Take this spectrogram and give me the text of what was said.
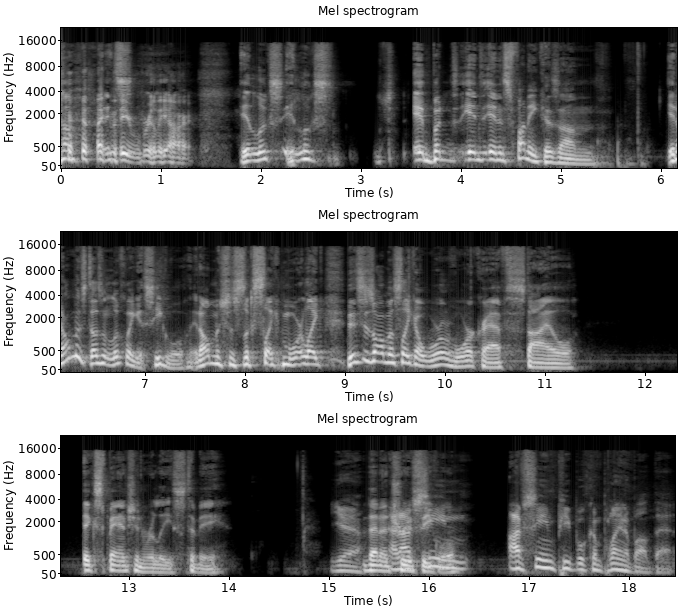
No, like, they really aren't. It looks it looks, it, but it, it is funny because um. It almost doesn't look like a sequel. It almost just looks like more like this is almost like a World of Warcraft style expansion release to me. Yeah, than a And true I've sequel. Seen, I've seen people complain about that,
